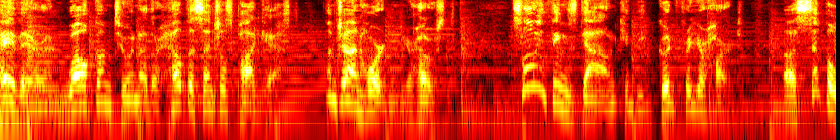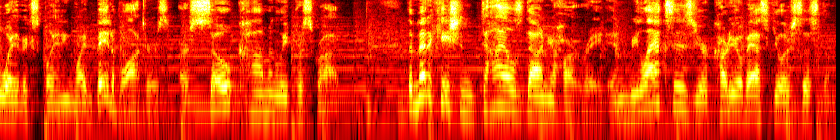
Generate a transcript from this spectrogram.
Hey there, and welcome to another Health Essentials podcast. I'm John Horton, your host. Slowing things down can be good for your heart. A simple way of explaining why beta blockers are so commonly prescribed. The medication dials down your heart rate and relaxes your cardiovascular system.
